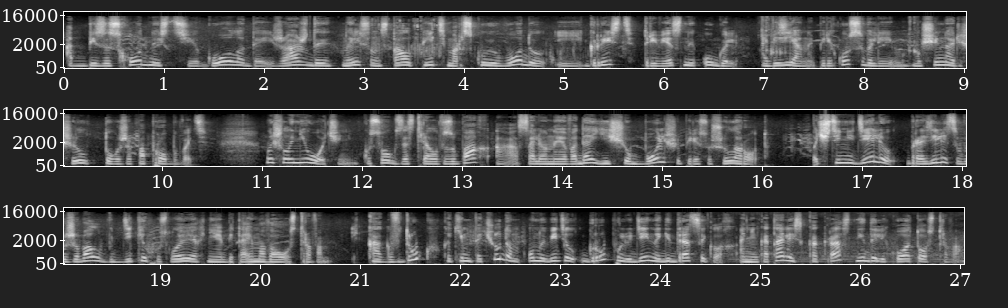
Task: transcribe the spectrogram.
От безысходности, голода и жажды Нельсон стал пить морскую воду и грызть древесный уголь. Обезьяны перекусывали им, мужчина решил тоже попробовать. Вышло не очень, кусок застрял в зубах, а соленая вода еще больше пересушила рот. Почти неделю бразилец выживал в диких условиях необитаемого острова. И как вдруг, каким-то чудом, он увидел группу людей на гидроциклах. Они катались как раз недалеко от острова.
